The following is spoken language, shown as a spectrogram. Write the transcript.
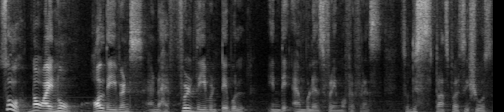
So, now I know all the events and I have filled the event table in the ambulance frame of reference. So, this transparency shows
